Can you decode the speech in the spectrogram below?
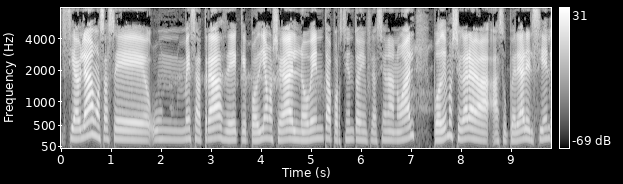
si hablábamos hace un mes atrás de que podíamos llegar al 90% de inflación anual, ¿podemos llegar a, superar el 100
